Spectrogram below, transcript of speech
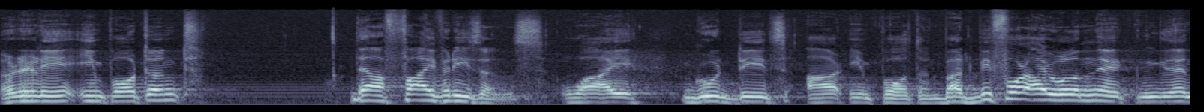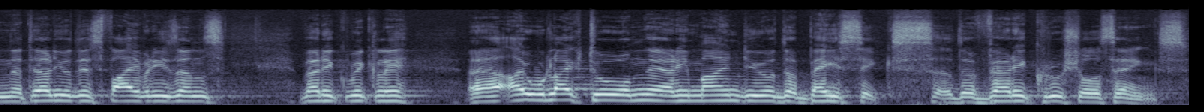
really important? There are five reasons why good deeds are important. But before I will uh, tell you these five reasons very quickly, uh, I would like to um, remind you the basics, uh, the very crucial things.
